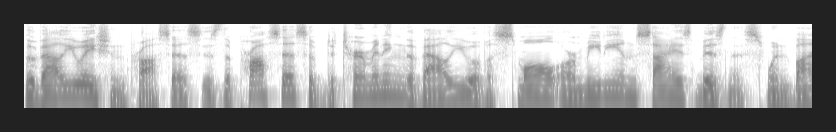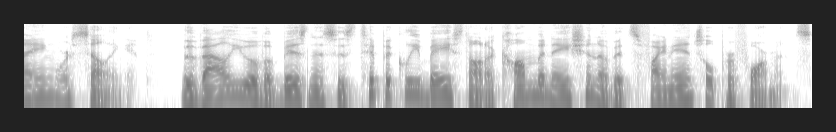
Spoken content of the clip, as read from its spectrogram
The valuation process is the process of determining the value of a small or medium-sized business when buying or selling it. The value of a business is typically based on a combination of its financial performance,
